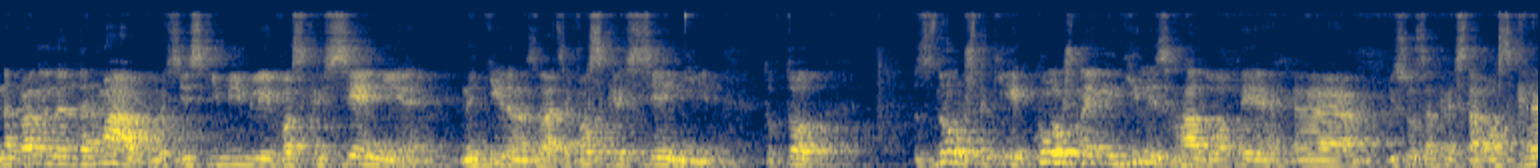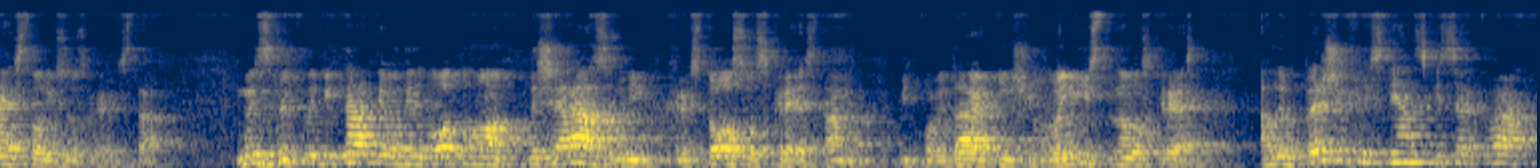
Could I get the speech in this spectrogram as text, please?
Напевно, не дарма в російській Біблії Воскресіння, неділя називається Воскресіння. Тобто, знову ж таки, кожної неділі згадувати е, Ісуса Христа, Воскреслого Ісуса Христа. Ми звикли вітати один одного лише раз у рік. Христос Воскрес, там відповідають інші воістину Воскрес. Але в перших християнських церквах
